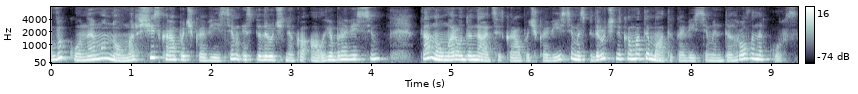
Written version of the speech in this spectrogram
Виконуємо номер 6.8 із підручника Алгебра 8 та номер 11.8 із підручника Математика 8. Інтегрований курс.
